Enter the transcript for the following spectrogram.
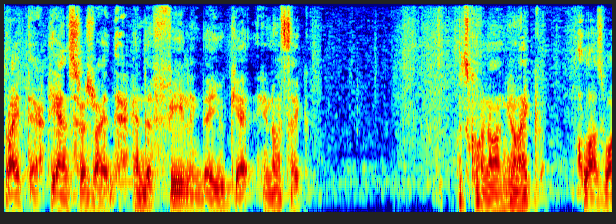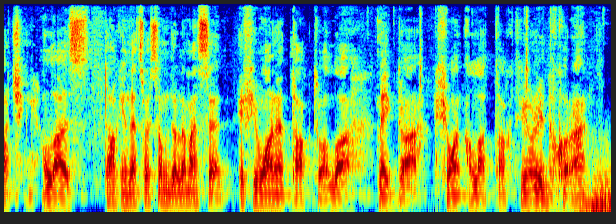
right there. The answer is right there. And the feeling that you get, you know, it's like, what's going on? You know, like Allah's watching you. Allah is talking. That's why some ulama said, if you want to talk to Allah, make dua. If you want Allah to talk to you, read the Quran.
